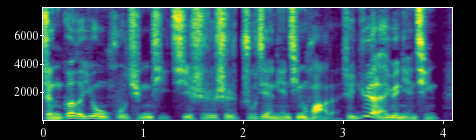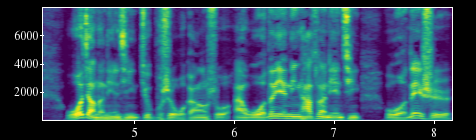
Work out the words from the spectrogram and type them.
整个的用户群体其实是逐渐年轻化的，就越来越年轻。我讲的年轻，就不是我刚刚说，哎，我的年龄还算年轻，我那是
